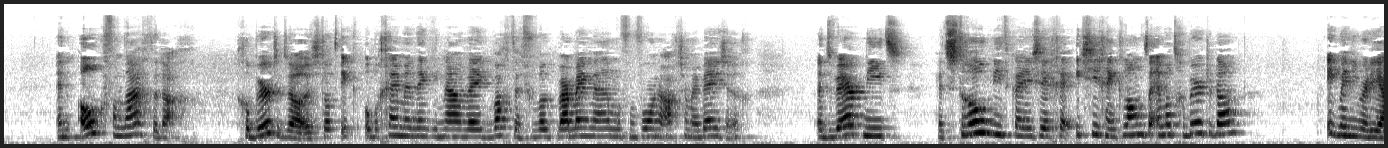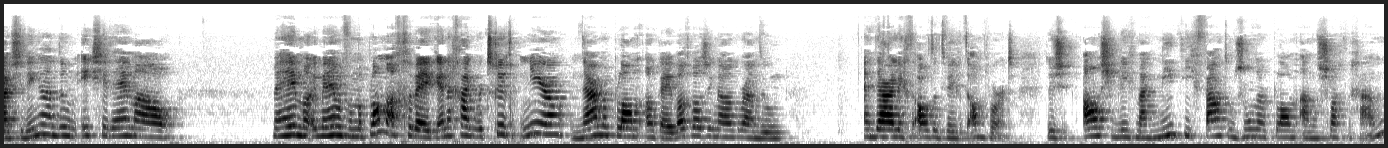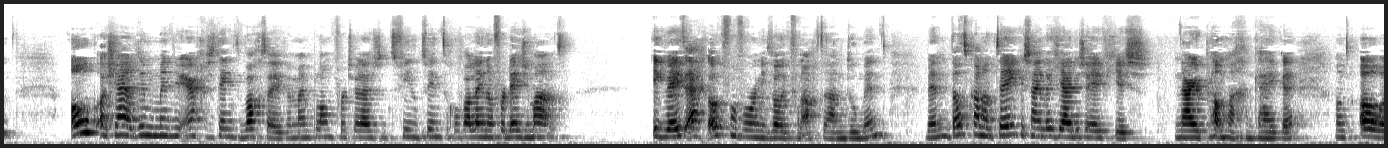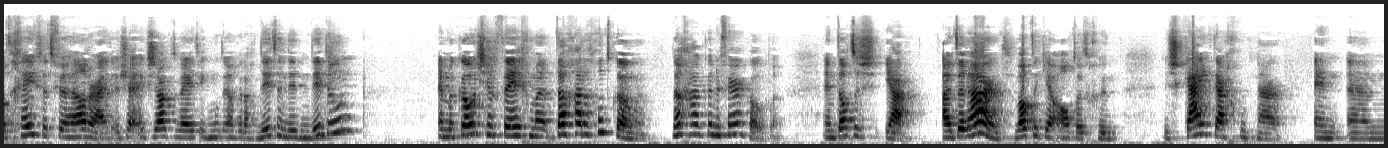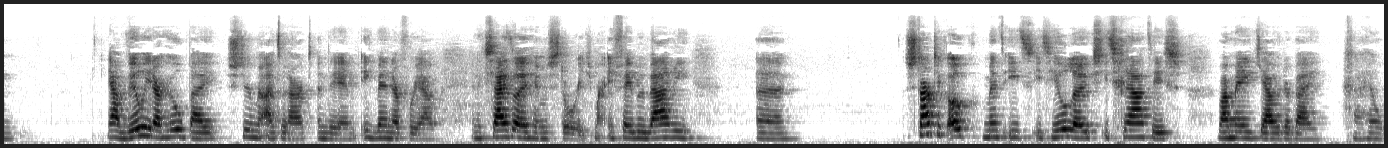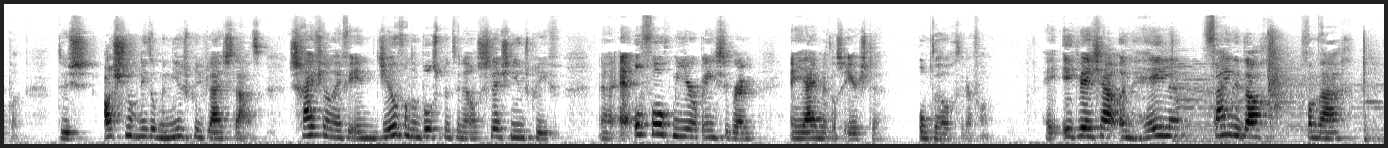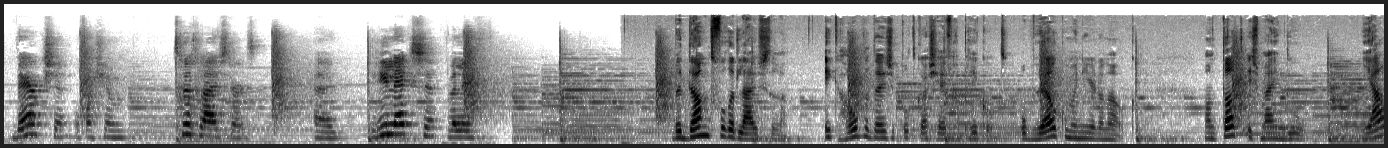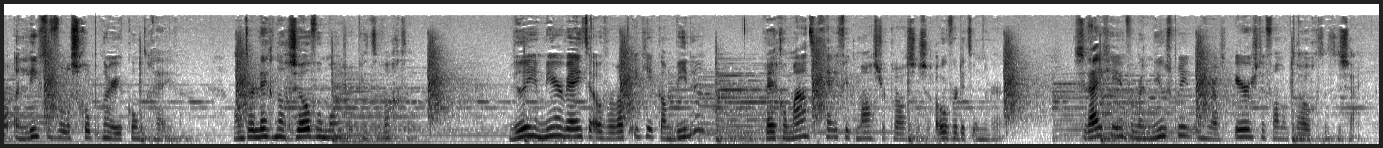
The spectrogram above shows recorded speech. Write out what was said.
En ook vandaag de dag gebeurt het wel eens dat ik op een gegeven moment denk ik na een week, wacht even, wat, waar ben ik nou helemaal van voor naar achter mee bezig? Het werkt niet, het stroomt niet, kan je zeggen. Ik zie geen klanten. En wat gebeurt er dan? Ik ben niet meer de juiste dingen aan het doen. Ik zit helemaal, helemaal, ik ben helemaal van mijn plan afgeweken. En dan ga ik weer terug neer naar mijn plan. Oké, wat was ik nou ook weer aan het doen? En daar ligt altijd weer het antwoord. Dus alsjeblieft, maak niet die fout om zonder plan aan de slag te gaan. Ook als jij op dit moment nu ergens denkt, wacht even, mijn plan voor 2024 of alleen al voor deze maand. Ik weet eigenlijk ook van voor niet wat ik van achteraan doen ben. ben. Dat kan een teken zijn dat jij dus eventjes naar je plan mag gaan kijken. Want oh, wat geeft het veel helderheid. Als jij exact weet, ik moet elke dag dit en dit en dit doen. En mijn coach zegt tegen me, dan gaat het goed komen. Dan ga ik kunnen verkopen. En dat is, ja, uiteraard wat ik jou altijd gun. Dus kijk daar goed naar. En um, ja, wil je daar hulp bij, stuur me uiteraard een DM. Ik ben daar voor jou. En ik zei het al even in mijn stories, maar in februari uh, start ik ook met iets, iets heel leuks, iets gratis, waarmee ik jou daarbij ga helpen. Dus als je nog niet op mijn nieuwsbrieflijst staat, schrijf je dan even in jillvandenbos.nl slash nieuwsbrief. Uh, of volg me hier op Instagram en jij bent als eerste op de hoogte daarvan. Hey, ik wens jou een hele fijne dag vandaag. Werk ze of als je hem terugluistert, uh, relaxen wellicht. Bedankt voor het luisteren. Ik hoop dat deze podcast je heeft geprikkeld, op welke manier dan ook. Want dat is mijn doel: jou een liefdevolle schop onder je kont geven. Want er ligt nog zoveel moois op je te wachten. Wil je meer weten over wat ik je kan bieden? Regelmatig geef ik masterclasses over dit onderwerp. Schrijf je in voor mijn nieuwsbrief om hier als eerste van op de hoogte te zijn.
